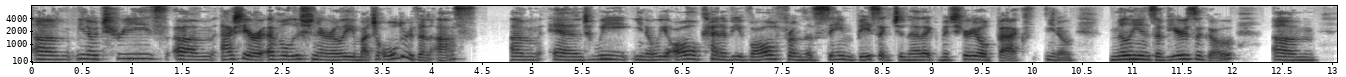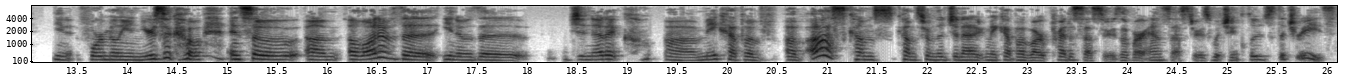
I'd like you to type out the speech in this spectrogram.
um, you know, trees um, actually are evolutionarily much older than us. Um, and we, you know, we all kind of evolved from the same basic genetic material back, you know, millions of years ago, um, you know, four million years ago. And so um, a lot of the, you know, the genetic uh, makeup of, of us comes comes from the genetic makeup of our predecessors, of our ancestors, which includes the trees.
